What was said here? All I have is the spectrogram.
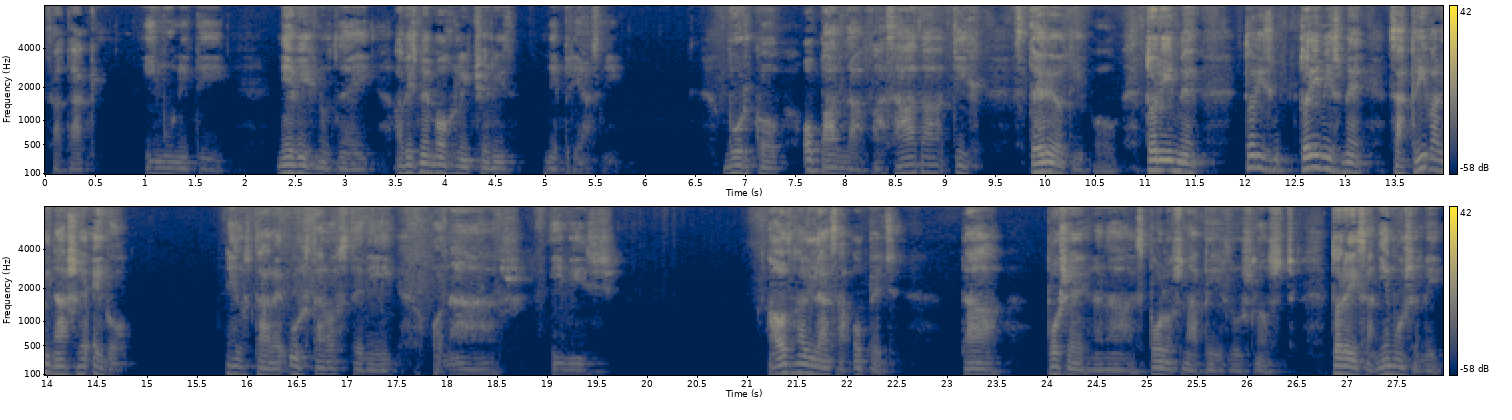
sa tak imunity nevyhnutnej, aby sme mohli čeliť nepriazni. Burko opadla fasáda tých stereotypov, ktorými ktorý, ktorými sme zakrývali naše ego. Neustále ustarostení o náš imič. A A odhalila sa opäť tá požehnaná spoločná príslušnosť, ktorej sa nemôžeme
